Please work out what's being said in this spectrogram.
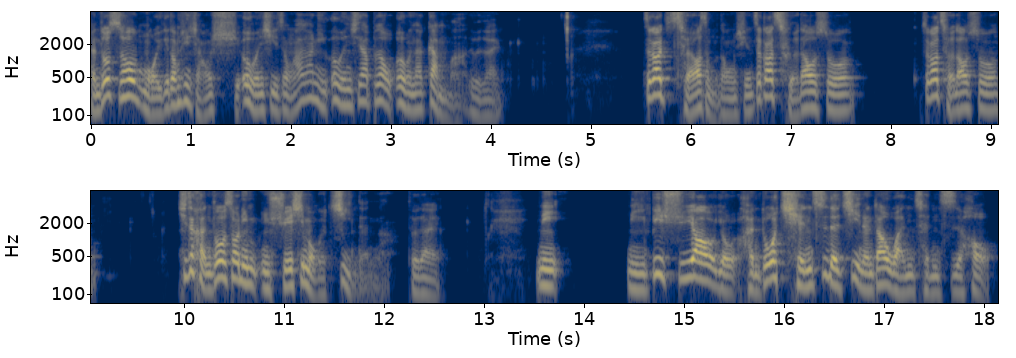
很多时候，某一个东西想要学二文系这种，他说你二文系，他不知道我二文在干嘛，对不对？这个要扯到什么东西？这个要扯到说，这个要扯到说，其实很多时候你你学习某个技能啊，对不对？你你必须要有很多前置的技能都要完成之后，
